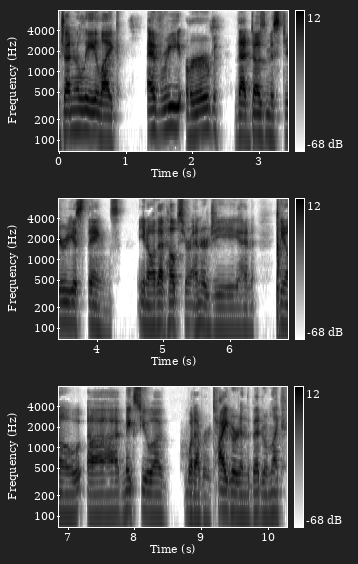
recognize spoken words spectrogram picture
generally like every herb that does mysterious things, you know, that helps your energy and, you know, uh, makes you a whatever tiger in the bedroom. Like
